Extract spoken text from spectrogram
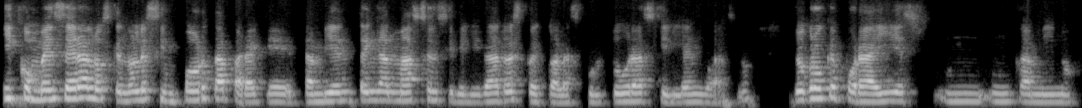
y convencer a los que no les importa para que también tengan más sensibilidad respecto a las culturas y lenguas. ¿no? Yo creo que por ahí es un, camino,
